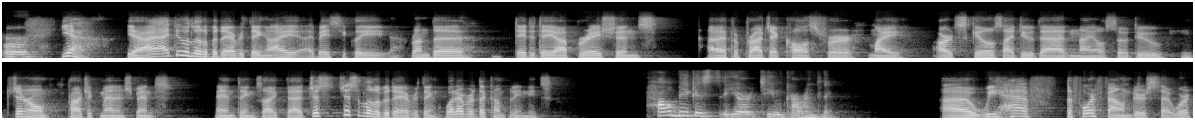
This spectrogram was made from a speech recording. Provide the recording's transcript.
or yeah, yeah. I, I do a little bit of everything. I I basically run the day-to-day operations. Uh, if a project calls for my art skills, I do that, and I also do general project management and things like that. Just just a little bit of everything, whatever the company needs. How big is your team currently? Uh, we have the four founders that work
